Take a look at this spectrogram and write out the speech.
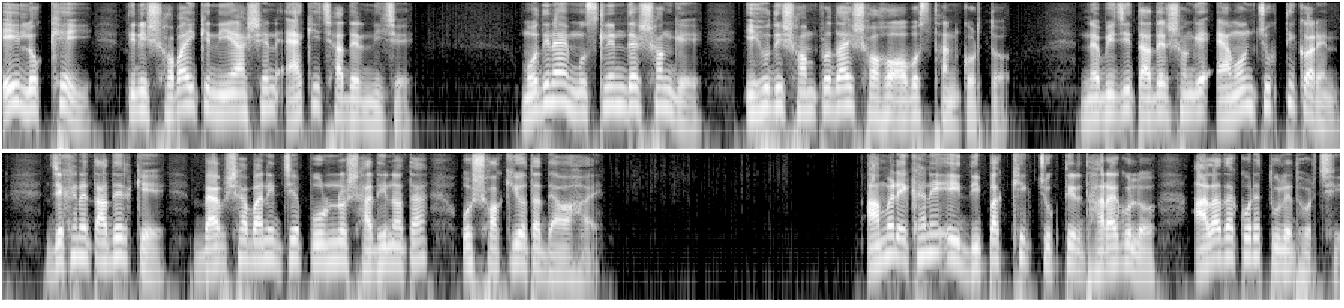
এই লক্ষ্যেই তিনি সবাইকে নিয়ে আসেন একই ছাদের নিচে। মদিনায় মুসলিমদের সঙ্গে ইহুদি সম্প্রদায় সহ অবস্থান করত। নবীজি তাদের সঙ্গে এমন চুক্তি করেন, যেখানে তাদেরকে ব্যবসা বাণিজ্যে পূর্ণ স্বাধীনতা ও স্বকীয়তা দেওয়া হয়। আমার এখানে এই দ্বিপাক্ষিক চুক্তির ধারাগুলো আলাদা করে তুলে ধরছি।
